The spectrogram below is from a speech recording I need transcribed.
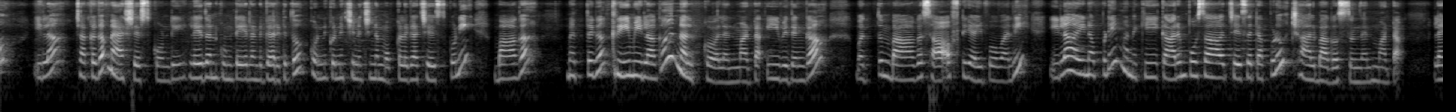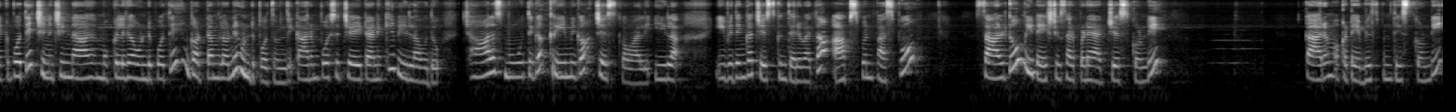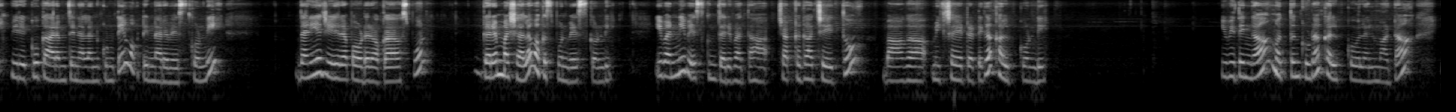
ఇలా చక్కగా మ్యాష్ చేసుకోండి. లేదనుకుంటే ఇలాంటి గరిటతో కొన్ని కొన్ని చిన్న చిన్న ముక్కలుగా చేసుకొని బాగా మెత్తగా క్రీమీలాగా నలుపుకోవాలన్నమాట. ఈ విధంగా మొత్తం బాగా సాఫ్ట్గా అయిపోవాలి. ఇలా అయినప్పుడే మనకి కారం పూస చేసేటప్పుడు చాలా బాగా వస్తుందన్నమాట. లేకపోతే చిన్న చిన్న ముక్కలుగా ఉండిపోతే గొట్టంలోనే ఉండిపోతుంది. కారం పూస చేయటానికి వీలవదు చాలా స్మూత్గా క్రీమీగా చేసుకోవాలి. ఇలా ఈ విధంగా చేసుకున్న తర్వాత హాఫ్ స్పూన్ పసుపు సాల్ట్ మీ టేస్ట్కి సరిపడా యాడ్ చేసుకోండి. కారం ఒక టేబుల్ స్పూన్ తీసుకోండి. మీరు ఎక్కువ కారం తినాలనుకుంటే ఒకటిన్నర వేసుకోండి. ధనియా జీరా పౌడర్ ఒక స్పూన్. గరం మసాలా ఒక స్పూన్ వేసుకోండి. ఇవన్నీ వేసుకున్న తర్వాత చక్కగా చేత్తో బాగా మిక్స్ అయ్యేటట్టుగా కలుపుకోండి. ఈ విధంగా మొత్తం కూడా కలుపుకోవాలన్నమాట.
